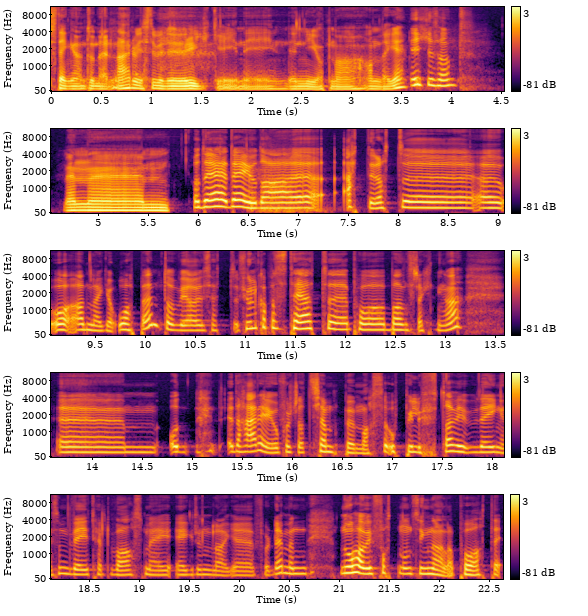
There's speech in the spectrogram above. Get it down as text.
stenge den tunnelen her, hvis det begynner å ryke inn i det nyåpna anlegget. Ikke sant? Men uh, Og det, det er jo da etter at uh, anlegget er åpent, og vi har jo sett full kapasitet uh, på banestrekninga. Um, og det her er jo fortsatt kjempemasse opp i lufta. Vi, det er ingen som vet helt hva som er, er grunnlaget for det. Men nå har vi fått noen signaler på at det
